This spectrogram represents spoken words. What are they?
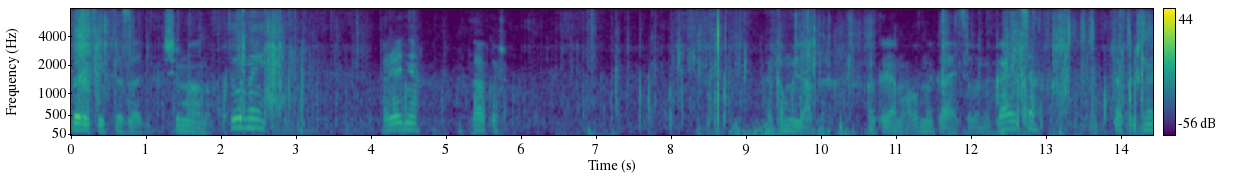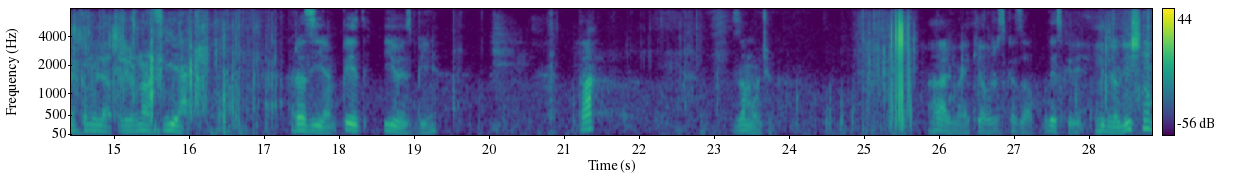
Перекидка задня. Shimano турний, передня також. Акумулятор окремо вмикається, вимикається. Також на акумуляторі в нас є роз'єм під USB та замочок. Гальма, як я вже сказав, дискові гідравлічні,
